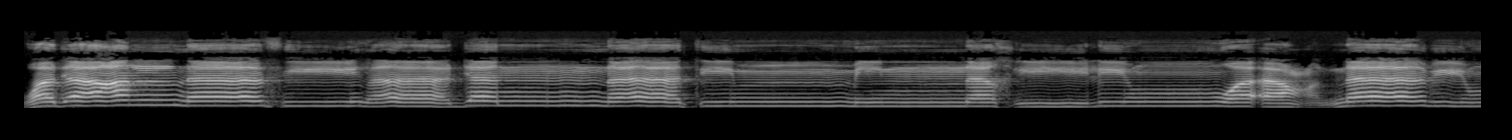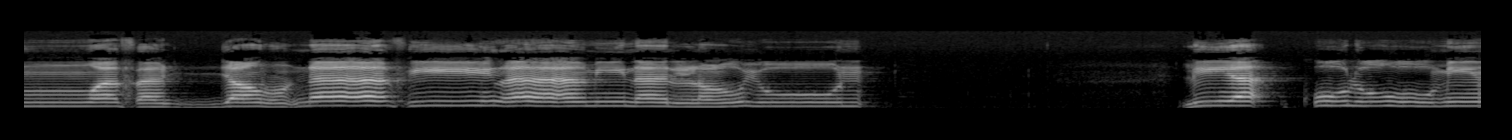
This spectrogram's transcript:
وجعلنا فيها جنات من نخيل وأعناب وفجرنا فيها من العيون ليأكلوا من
